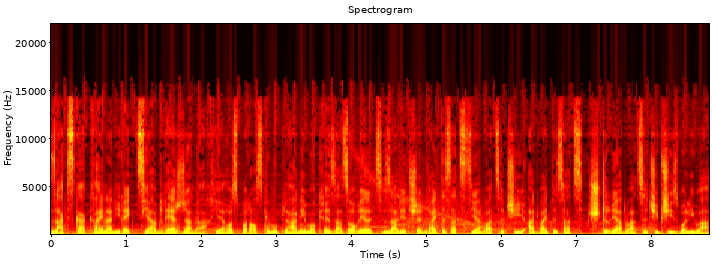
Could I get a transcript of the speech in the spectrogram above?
Sakska krajna direkcja w Dreżdżanach je hospodarskiemu planie w okresa Zorielc za lecze 2023 a 2024 przyzwoliła.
